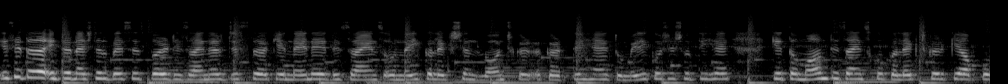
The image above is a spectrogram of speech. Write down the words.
इसी तरह इंटरनेशनल बेसिस पर डिज़ाइनर जिस तरह के नए नए डिज़ाइंस और नई कलेक्शन लॉन्च कर, करते हैं तो मेरी कोशिश होती है कि तमाम डिज़ाइंस को कलेक्ट करके आपको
